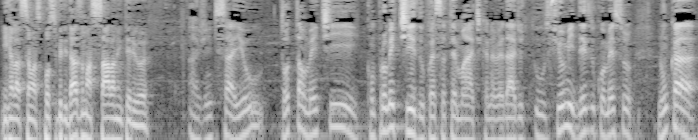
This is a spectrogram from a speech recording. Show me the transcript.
em relação às possibilidades de uma sala no interior. A gente saiu totalmente comprometido com essa temática, na verdade. O, filme, desde o começo, nunca.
